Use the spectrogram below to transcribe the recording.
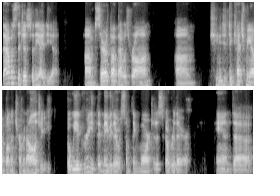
That was the gist of the idea. Um, Sarah thought that was wrong. Um, she needed to catch me up on the terminology, but we agreed that maybe there was something more to discover there. And uh,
